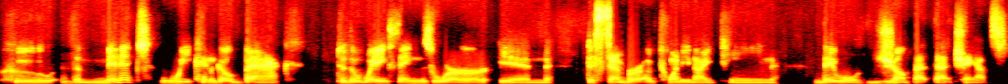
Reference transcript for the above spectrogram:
who, the minute we can go back to the way things were in December of 2019, they will jump at that chance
